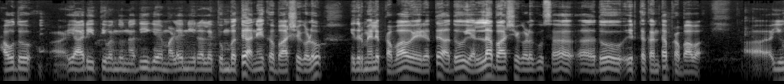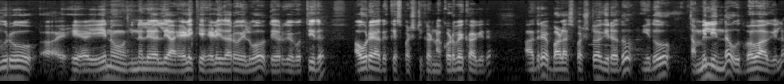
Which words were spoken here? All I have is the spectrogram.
ಹೌದು ಯಾವ ರೀತಿ ಒಂದು ನದಿಗೆ ಮಳೆ ನೀರಲ್ಲೇ ತುಂಬುತ್ತೆ ಅನೇಕ ಭಾಷೆಗಳು ಇದ್ರ ಮೇಲೆ ಪ್ರಭಾವ ಇರುತ್ತೆ. ಅದು ಎಲ್ಲ ಭಾಷೆಗಳಿಗೂ ಸಹ ಅದು ಇರ್ತಕ್ಕಂಥ ಪ್ರಭಾವ. ಇವರು ಏನು ಹಿನ್ನೆಲೆಯಲ್ಲಿ ಆ ಹೇಳಿಕೆ ಹೇಳಿದಾರೋ ಇಲ್ವೋ ದೇವ್ರಿಗೆ ಗೊತ್ತಿದೆ. ಅವರೇ ಅದಕ್ಕೆ ಸ್ಪಷ್ಟೀಕರಣ ಕೊಡಬೇಕಾಗಿದೆ. ಆದರೆ ಭಾಳ ಸ್ಪಷ್ಟವಾಗಿರೋದು, ಇದು ತಮಿಳಿಂದ ಉದ್ಭವ ಆಗಿಲ್ಲ.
